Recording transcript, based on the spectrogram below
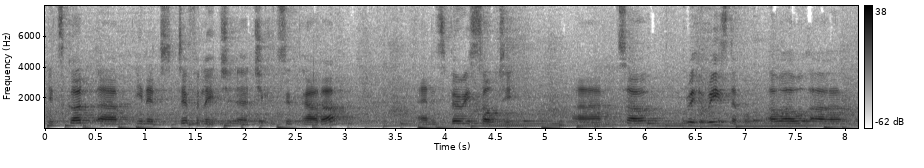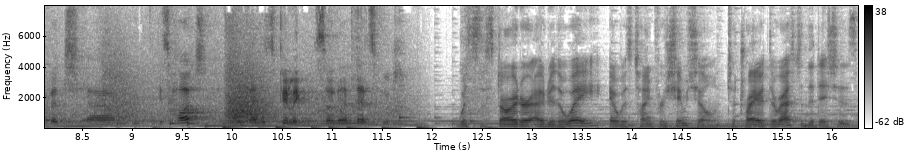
It's got um, in it definitely ch- uh, chicken soup powder, and it's very salty. Um, so re- reasonable. Oh, well, uh, but um, it's hot and it's filling, so that, that's good. With the starter out of the way, it was time for Shimshon to try out the rest of the dishes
